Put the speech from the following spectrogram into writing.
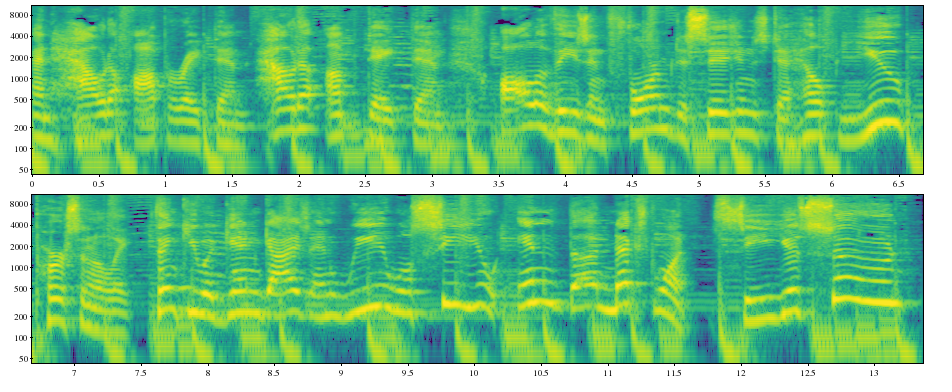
and how to operate them, how to update them. All of these informed decisions to help you personally. Thank you again, guys, and we will see you in the next one. See you soon.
